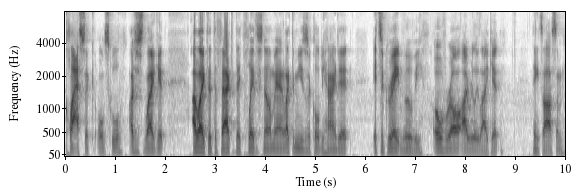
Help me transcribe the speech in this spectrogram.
classic old school i just like it I liked it the fact that they played the snowman. I like the musical behind it. It's a great movie. Overall, I really like it. I think it's awesome.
